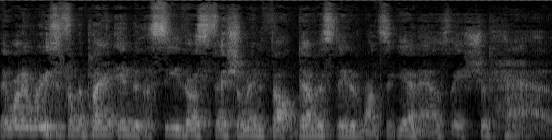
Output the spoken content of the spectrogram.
They want to release it from the plant into the sea. Those fishermen felt devastated once again, as they should have.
